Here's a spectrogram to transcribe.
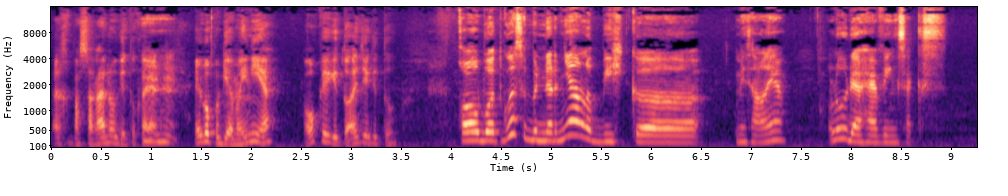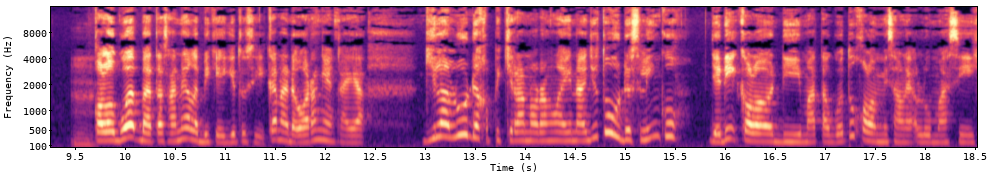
eh, ke pasangan lu gitu kayak Mhm. eh gue pergi sama ini ya. Oke gitu aja gitu Kalau buat gue sebenarnya lebih ke misalnya lu udah having sex. Hmm. Kalau gue batasannya lebih kayak gitu sih. Kan ada orang yang kayak gila lu udah kepikiran orang lain aja tuh udah selingkuh. Jadi kalau di mata gue tuh kalau misalnya lu masih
